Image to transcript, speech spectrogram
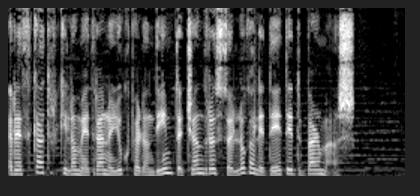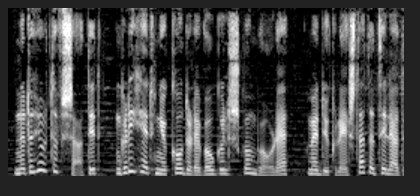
rreth 4 kilometra në jugperëndim të qendrës së lokalitetit Barmash. Në të hyrë të fshatit ngrihet një kodër e vogël shkëmbore, me dy kreshta të cilat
